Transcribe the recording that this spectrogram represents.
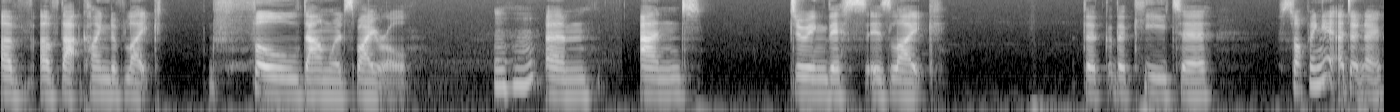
of of that kind of like full downward spiral mm-hmm. um and doing this is like the the key to stopping it i don't know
